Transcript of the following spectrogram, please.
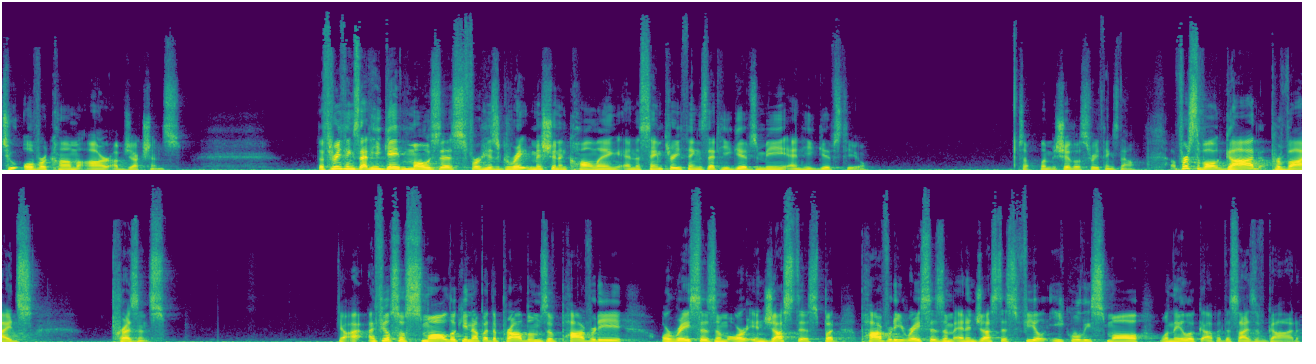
to overcome our objections. The three things that he gave Moses for his great mission and calling, and the same three things that he gives me and he gives to you. So let me share those three things now. First of all, God provides presence. You know, I, I feel so small looking up at the problems of poverty or racism or injustice, but poverty, racism, and injustice feel equally small when they look up at the size of God.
